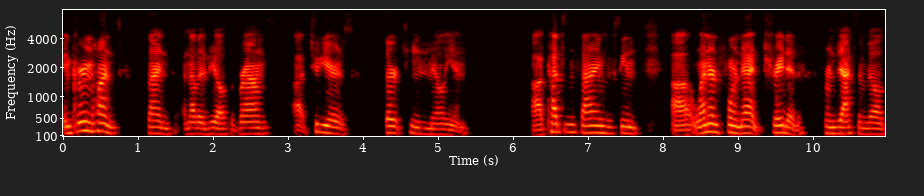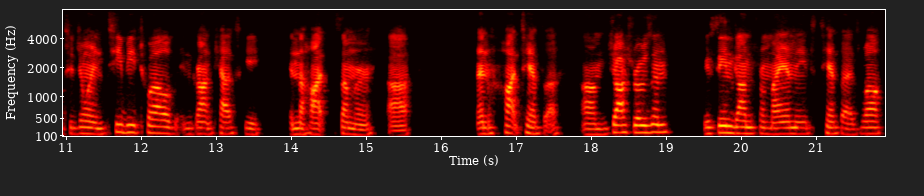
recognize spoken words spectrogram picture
and Kareem Hunt signed another deal with the Browns, uh, two years, 13 million. Uh, cuts and signings. We've seen uh, Leonard Fournette traded from Jacksonville to join TB12 and Gronkowski in the hot summer uh, and hot Tampa. Um, Josh Rosen, we've seen gone from Miami to Tampa as well.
